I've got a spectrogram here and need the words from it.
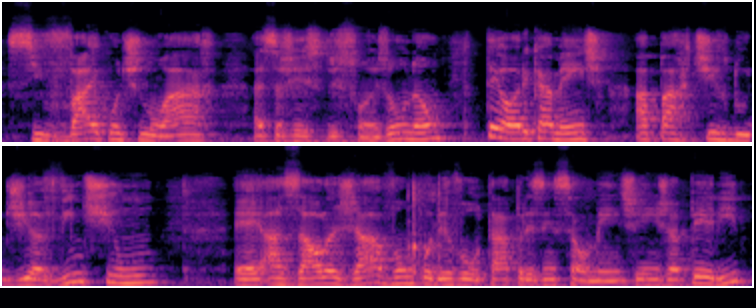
se vai continuar essas restrições ou não. Teoricamente, a partir do dia 21, é, as aulas já vão poder voltar presencialmente em Japeri.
